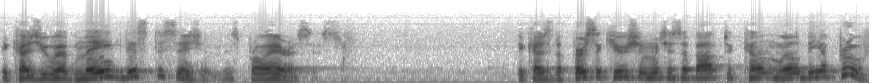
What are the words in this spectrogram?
because you have made this decision, this proairesis. Because the persecution which is about to come will be a proof.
